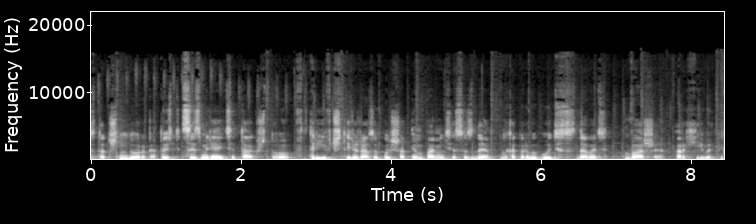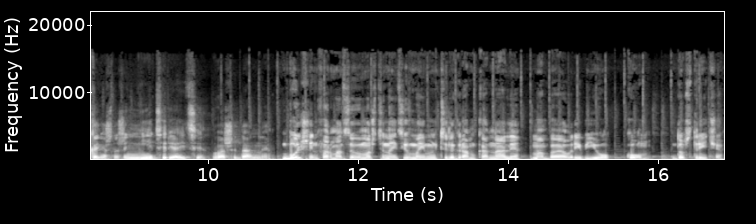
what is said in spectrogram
достаточно дорого. То есть соизмеряйте так, что в 3-4 раза больше объем памяти SSD, на который вы будете создавать ваши архивы. И, конечно же, не теряйте ваши данные. Больше информации вы можете найти в моем телеграм-канале mobilereview.com. До встречи!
